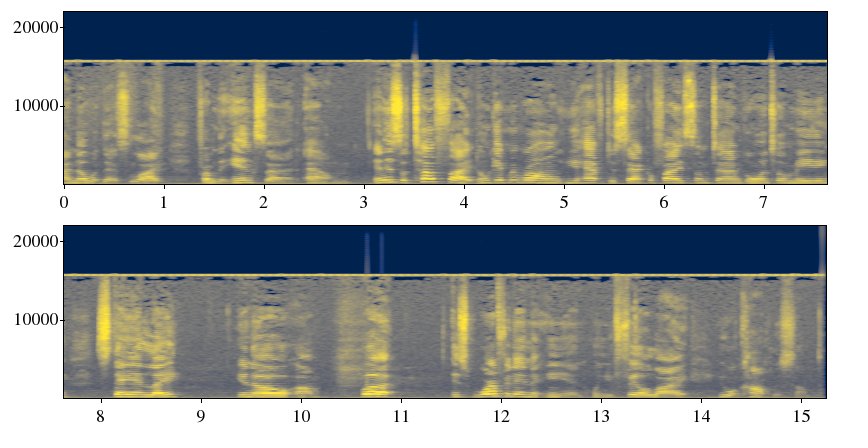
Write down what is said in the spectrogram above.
I know what that's like from the inside out. And it's a tough fight. Don't get me wrong. You have to sacrifice sometime, going to a meeting, staying late, you know. Um, but it's worth it in the end when you feel like you accomplished something.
